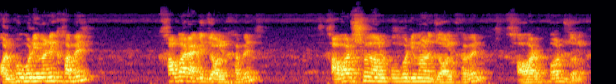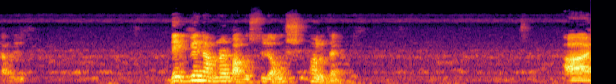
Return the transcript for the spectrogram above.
অল্প পরিমাণে খাবেন। খাবার আগে জল খাবেন। খাওয়ার সময় অল্প পরিমাণে জল খাবেন, খাওয়ার পর জল খাবেন। দেখবেন আপনার পাকস্থলী অবশ্যই ভালো থাকবে। আর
